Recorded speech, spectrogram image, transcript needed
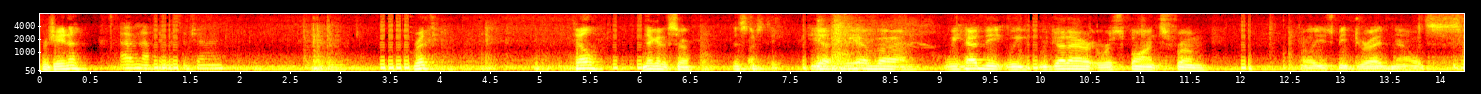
Regina? I have nothing, Mr. Chairman. Rick? Phil? Negative, sir. Mr. Yeah, we have, uh, we had the, we, we got our response from, well, it used to be DRED, now it's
